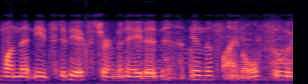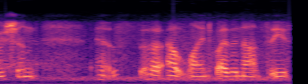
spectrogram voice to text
one that needs to be exterminated in the final solution, as uh, outlined by the Nazis.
